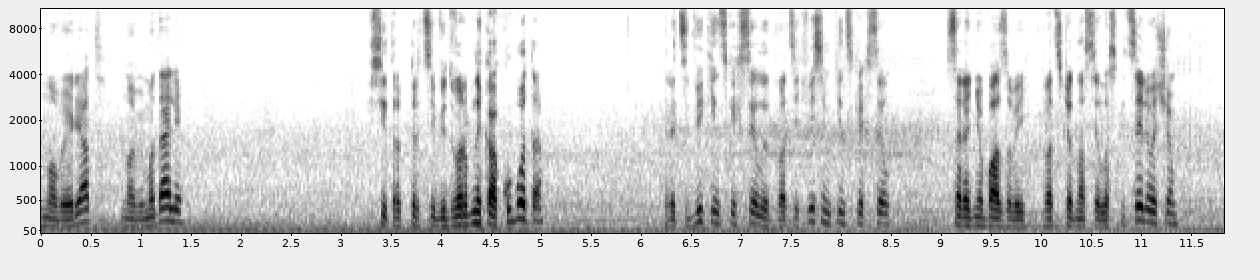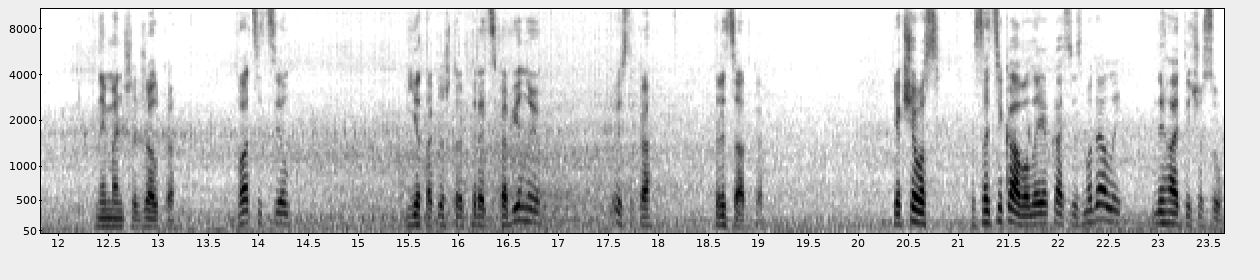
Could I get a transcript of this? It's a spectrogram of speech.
новий ряд, нові моделі. Всі тракторці від виробника Кубота. 32 кінських сили, 28 кінських сил, середньобазовий 21 сила з підсилювачем, найменша джелка 20 сил. Є також тракторець з кабіною. І ось така 30. Якщо вас зацікавила якась із моделей, не гайте часу,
